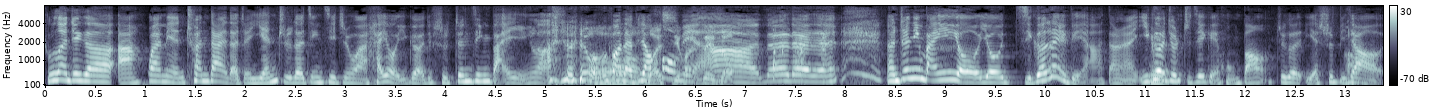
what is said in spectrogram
除了这个啊，外面穿戴的这颜值的经济之外，还有一个就是真金白银了，就是我们放在比较后面啊。对对对，那真金白银有有几个类别啊？当然，一个就直接给红包，这个也是比较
